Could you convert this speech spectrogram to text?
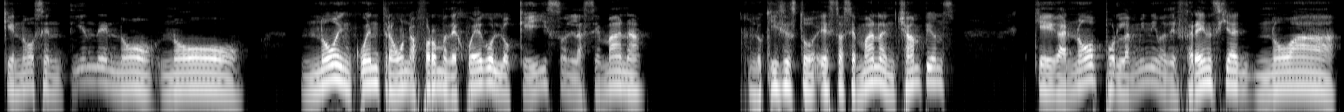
que no se entiende, no no no encuentra una forma de juego, lo que hizo en la semana, lo que hizo esto esta semana en Champions que ganó por la mínima diferencia, no ha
